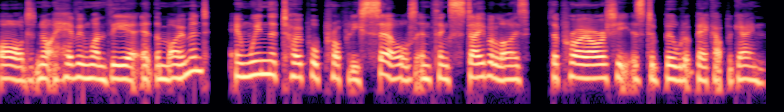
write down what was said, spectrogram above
odd not having one there at the moment, and when the Taupo property sells and things stabilise, the priority is to build it back up again.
